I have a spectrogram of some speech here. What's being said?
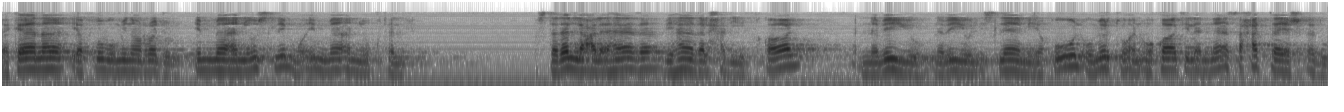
فكان يطلب من الرجل إما أن يسلم وإما أن يقتل. استدل على هذا بهذا الحديث. قال النبي نبي الإسلام يقول أمرت أن أقاتل الناس حتى يشهدوا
